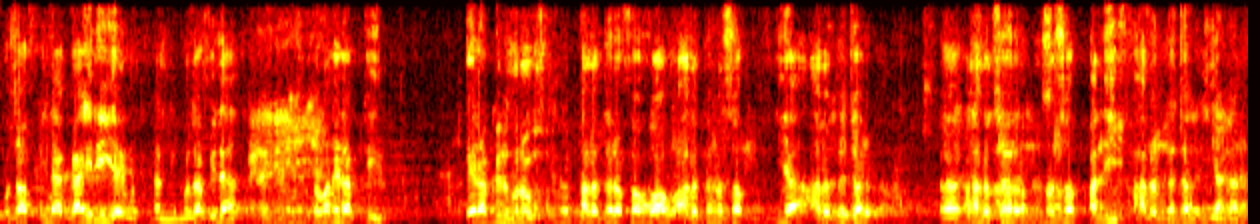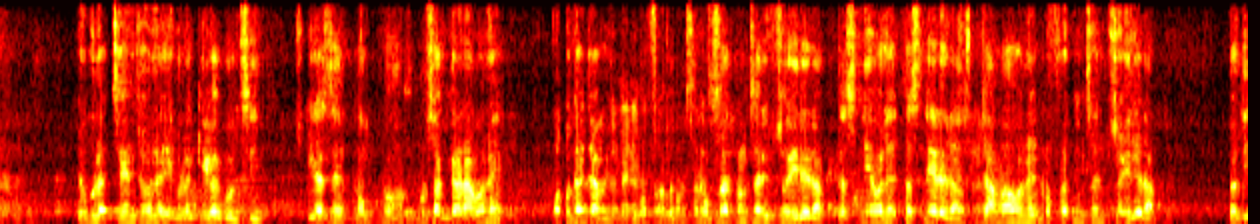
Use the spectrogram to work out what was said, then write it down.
মুজাফিলা গায়রি ইয়াই মুতাকাল্লিম মুজাফিলা তখন এরা কি? এরা বিল হুরুফ। আলাতে রফা, ওয়াও, আলাতে নসব, ইয়া, আলাতে জর আলাতে নসব, আলিফ, আলাতে জর ইয়া দ্বারা। এগুলা চেঞ্জ হলে এগুলো কি বলছি? ঠিক আছে? মুসাগ্গারা হলে কোথায় যাবে? মুফরাদ মুনসারিফ সহিরে রাব তাসনিয়া হলে তাসনিয়ারে রাব জামা হলে মুফরাদ মুনসারিফ সহিরে রাব যদি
